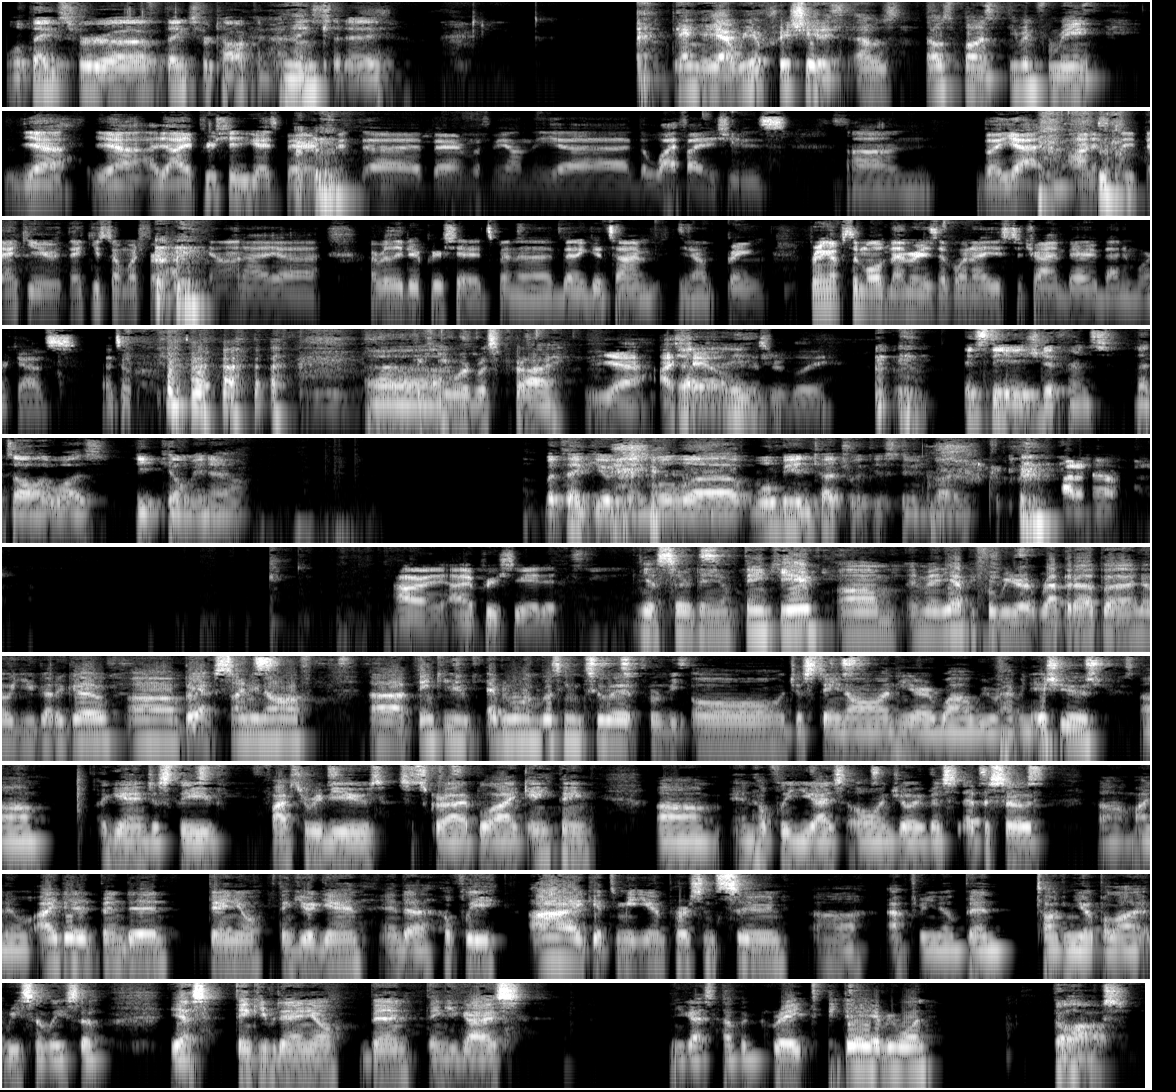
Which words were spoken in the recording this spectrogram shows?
Well, thanks for uh, thanks for talking with us today. Daniel, yeah, we appreciate it. That was that was fun, even for me. Yeah, yeah, I, I appreciate you guys bearing with uh, bearing with me on the uh, the Wi-Fi issues. Um, but yeah, honestly, thank you, thank you so much for having me on. I uh, I really do appreciate it. It's been a been a good time. You know, bring bring up some old memories of when I used to try and bury Ben in workouts. That's okay. uh, the keyword was try. Yeah, I failed miserably. It's the age difference. That's all it was. He'd kill me now. But thank you again. We'll uh, we'll be in touch with you soon, buddy. I don't know. All right, I appreciate it. Yes, sir, Daniel. Thank you. Um, and then yeah, before we wrap it up, uh, I know you got to go. Um, but yeah, signing off. Uh, thank you everyone listening to it for the all just staying on here while we were having issues. Um, again, just leave five star reviews, subscribe, like anything, um, and hopefully you guys all enjoy this episode. Um, I know I did, Ben did, Daniel. Thank you again, and uh, hopefully I get to meet you in person soon. Uh, after you know Ben talking you up a lot recently. So yes, thank you, Daniel, Ben. Thank you guys. You guys have a great day, everyone. Go Hawks.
